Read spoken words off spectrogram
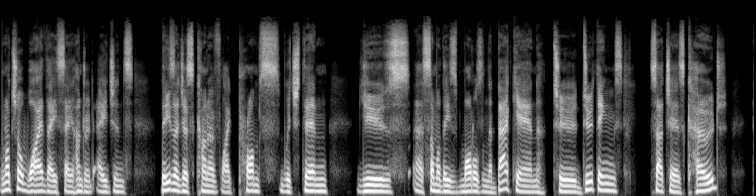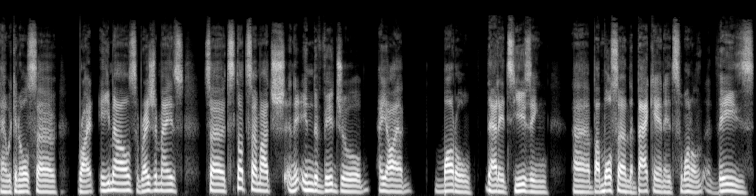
I'm not sure why they say 100 agents. These are just kind of like prompts, which then use uh, some of these models in the back end to do things such as code and we can also write emails, resumes. So it's not so much an individual AI model that it's using, uh, but more so in the back end, it's one of these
